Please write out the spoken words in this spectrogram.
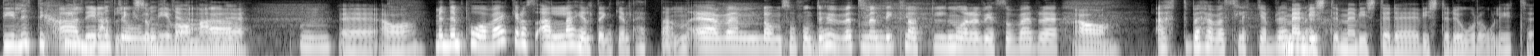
det, är lite skillnad ja, lite liksom olika. i vad man... Ja. Mm. Uh, ja. Men den påverkar oss alla helt enkelt, hettan. Även de som får ont i huvudet. Men det är klart, några resor värre. Ja. Att behöva släcka bränder. Men visst, men visst, är, det, visst är det oroligt eh,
